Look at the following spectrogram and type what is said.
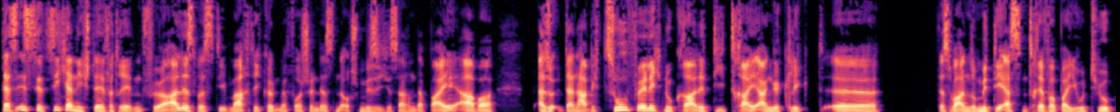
Das ist jetzt sicher nicht stellvertretend für alles, was die macht. Ich könnte mir vorstellen, da sind auch schmissige Sachen dabei. Aber also dann habe ich zufällig nur gerade die drei angeklickt. Äh, das waren so mit die ersten Treffer bei YouTube,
